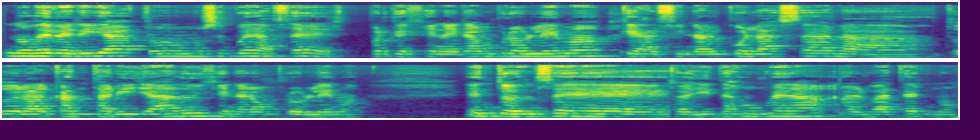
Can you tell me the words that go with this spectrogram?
no debería, no, se puede hacer, porque genera un problema que al final colapsa la, todo el alcantarillado y genera un problema. Entonces, toallitas húmedas al váter no.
